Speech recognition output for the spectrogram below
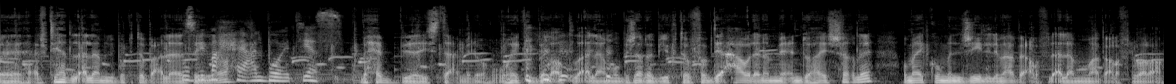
عرفتي هذا القلم اللي بكتب على زي بمحي على ال board yes بحب يستعمله وهيك بلقط القلم وبجرب يكتب فبدي أحاول أنمي عنده هاي الشغلة وما يكون من الجيل اللي ما بيعرف القلم وما بيعرف الورقة.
